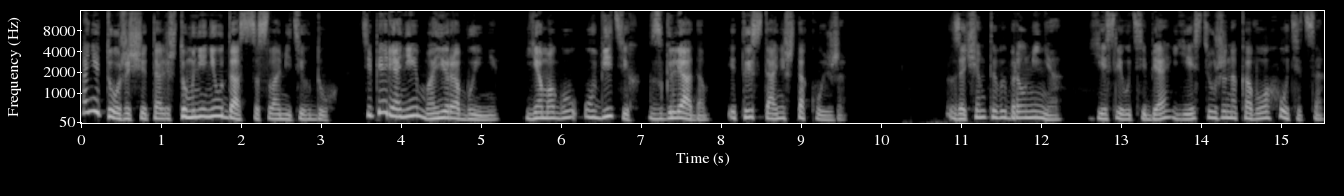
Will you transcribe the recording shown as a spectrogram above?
Они тоже считали, что мне не удастся сломить их дух. Теперь они мои рабыни. Я могу убить их взглядом, и ты станешь такой же. Зачем ты выбрал меня, если у тебя есть уже на кого охотиться?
